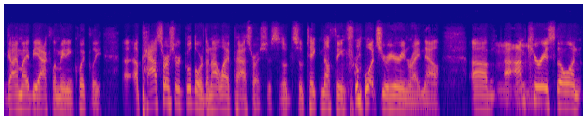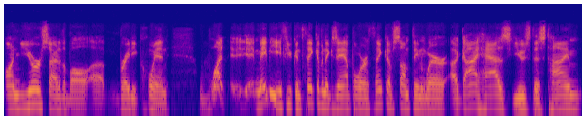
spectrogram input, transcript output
A guy might be acclimating quickly. Uh, a pass rusher, good lord, they're not live pass rushes. So so take nothing from what you're hearing right now. Um, I- I'm curious though on on your side of the ball, uh, Brady Quinn. What maybe if you can think of an example or think of something where a guy has used this time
